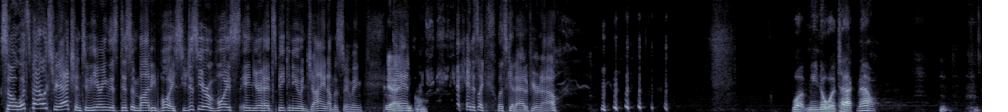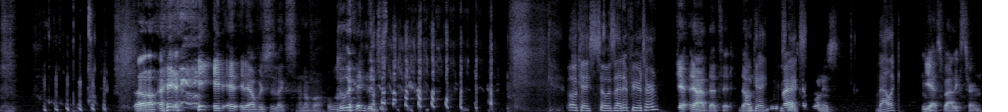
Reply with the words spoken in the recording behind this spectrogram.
So, what's Valak's reaction to hearing this disembodied voice? You just hear a voice in your head speaking to you in giant, I'm assuming, Yeah. and and it's like, let's get out of here now. What, me no attack now? Uh, it, it, it, I was just like, son of a. and it just, Okay, so is that it for your turn, yeah, yeah, that's it. Done. Okay, Move who's next? to bonus. Valak? Yes, Valak's turn.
